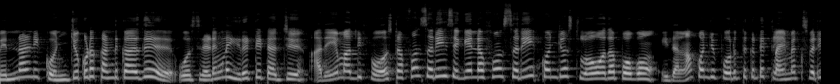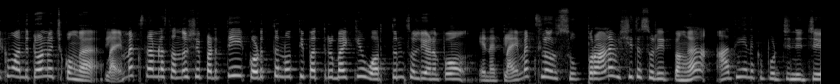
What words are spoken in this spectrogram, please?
மின்னல் நீ கொஞ்சம் கூட கண்டுக்காது. ஒரு சில இடங்கள்ல இரிட்டேட் ஆச்சு. அதே மாதிரி ஃபர்ஸ்ட் ஹாஃபும் சரி செகண்ட் ஹாஃபும் சரி கொஞ்சம் ஸ்லோவா தான் போகும். இதெல்லாம் கொஞ்சம் பொறுத்துக்கிட்டு கிளைமேக்ஸ் வரைக்கும் வந்துட்டோம்னு வச்சுக்கோங்க. கிளைமேக்ஸ் நம்மள சந்தோஷப்படுத்தி கொடுத்த நூத்தி பத்து ரூபாய்க்கு ஒர்த்துன்னு சொல்லி அனுப்போம் எனக்கு கிளைமேக்ஸ்ல ஒரு சூப்பரான விஷயத்த சொல்லியிருப்பாங்க. அது எனக்கு பிடிச்சிருந்துச்சு.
